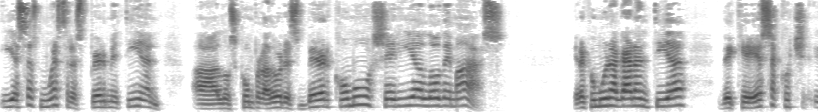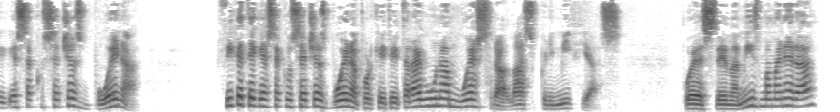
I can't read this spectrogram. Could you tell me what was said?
Y, esas muestras permitían a los compradores ver cómo sería lo demás. Era como una garantía de que esa, esa cosecha es buena, Fíjate que esta cosecha es buena porque te traigo una muestra, las primicias. Pues de la misma manera,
